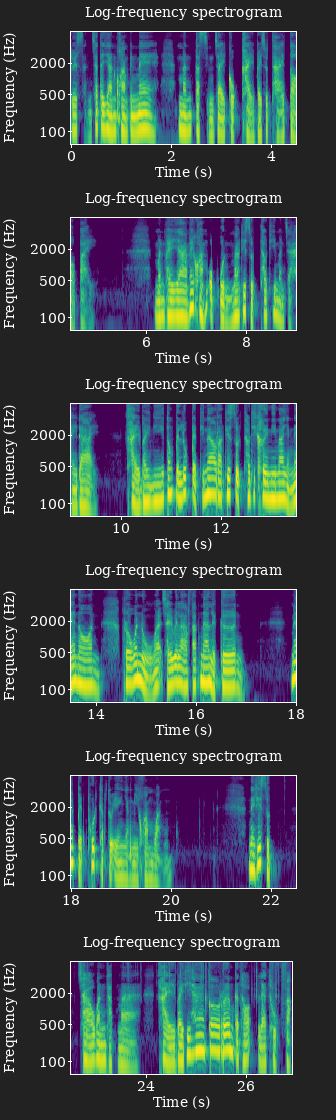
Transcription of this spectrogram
ด้วยสัญชาตญาณความเป็นแม่ มันตัดสินใจกกไข่ใบสุดท้ายต่อไป มันพยายามให้ความอบอุ่นมากที่สุดเท่าที่มันจะให้ได้ ไข่ใบนี้ต้องเป็นลูกเป็ดที่น่ารักที่สุดเท่าที่เคยมีมาอย่างแน่นอน เพราะว่าหนูใช้เวลาฟักนานเหลือเกิน แม่เป็ดพูดกับตัวเองอย่างมีความหวัง ในที่สุดเช้าวันถัดมา ไข่ใบที่ห้าก็เริ่มกระเทาะและถูกฟัก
